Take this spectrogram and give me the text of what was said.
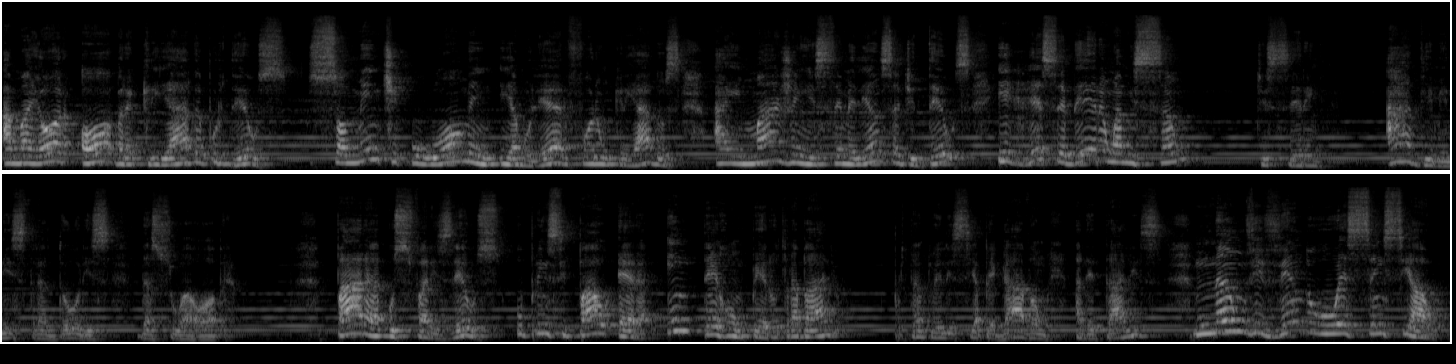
A maior obra criada por Deus. Somente o homem e a mulher foram criados à imagem e semelhança de Deus e receberam a missão de serem administradores da sua obra. Para os fariseus, o principal era interromper o trabalho portanto, eles se apegavam a detalhes, não vivendo o essencial,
